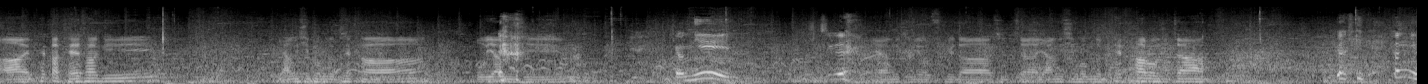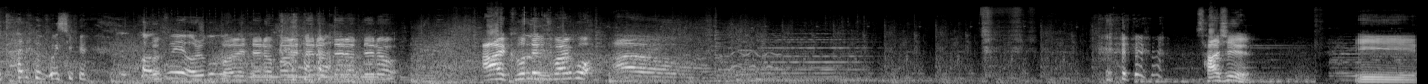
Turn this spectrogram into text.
아 페카 개사기. 양심 없는 페카. 노양심. 형님 지금. 양심이 없습니다. 진짜 양심 없는 페카로 진짜. 형님 형님 카드 보시면 광부에 얼버무 빨리 때려 빨리 때려 때려 때려. 아 그거 때리지 말고. 아유 사실 이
